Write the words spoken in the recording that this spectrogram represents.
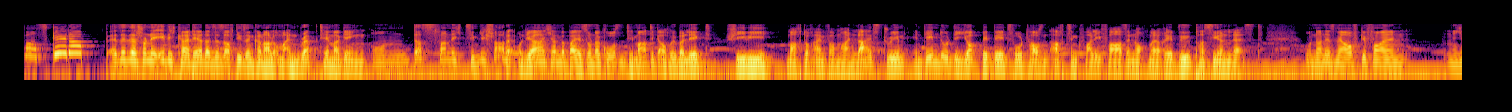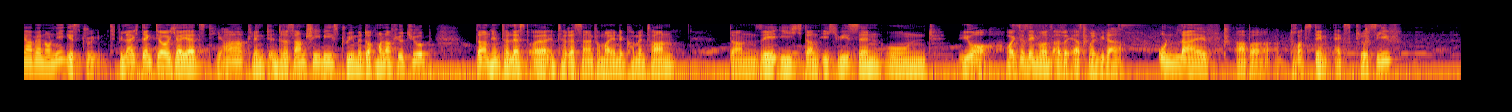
was geht ab? Es ist ja schon eine Ewigkeit her, dass es auf diesem Kanal um ein Rap-Thema ging. Und das fand ich ziemlich schade. Und ja, ich habe mir bei so einer großen Thematik auch überlegt, Shibi, mach doch einfach mal einen Livestream, in dem du die JBB 2018 Quali-Phase nochmal Revue passieren lässt. Und dann ist mir aufgefallen, ich habe ja noch nie gestreamt. Vielleicht denkt ihr euch ja jetzt, ja, klingt interessant, Shibi, streame doch mal auf YouTube. Dann hinterlässt euer Interesse einfach mal in den Kommentaren. Dann sehe ich, dann ich wissen und ja, heute sehen wir uns also erstmal wieder unlive, aber trotzdem exklusiv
